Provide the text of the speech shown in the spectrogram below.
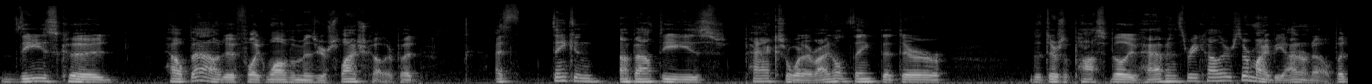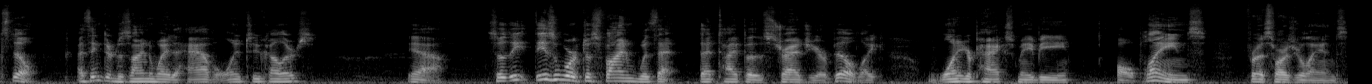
these could help out if like one of them is your splash color but i th- thinking about these packs or whatever i don't think that there that there's a possibility of having three colors? There might be i don't know. But still i think they're designed a way to have only two colors. Yeah. So the, these will work just fine with that that type of strategy or build. Like one of your packs may be all plains for as far as your lands,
